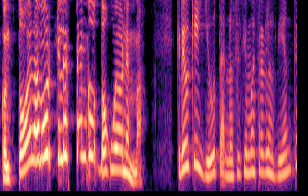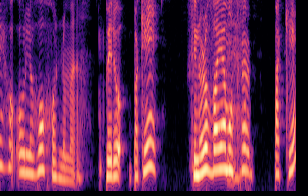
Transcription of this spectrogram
Con todo el amor que les tengo, dos hueones más. Creo que Yuta, no sé si muestra los dientes o, o los ojos nomás. Pero, ¿para qué? Si no los vaya a mostrar, ¿para qué?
